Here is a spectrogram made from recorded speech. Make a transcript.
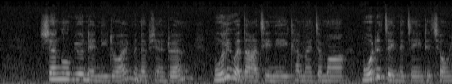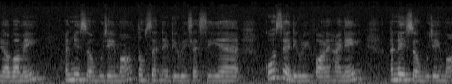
။ရှမ်းကုန်းမြို့နယ်နီတော်အိုင်မနက်ဖြန်အတွက်မိုးလေဝသအခြေအနေခန့်မှန်းချက်မှာမိုးတစ်ကြိမ်တစ်ကြိမ်တချုံရွာပါမယ်။အမြင့်ဆုံးမူချိန်မှာ32ဒီဂရီဆက်စီယပ်90ဒီဂရီဖာရင်ဟိုက်နဲ့အနိမ့်ဆုံးမူချိန်မှာ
